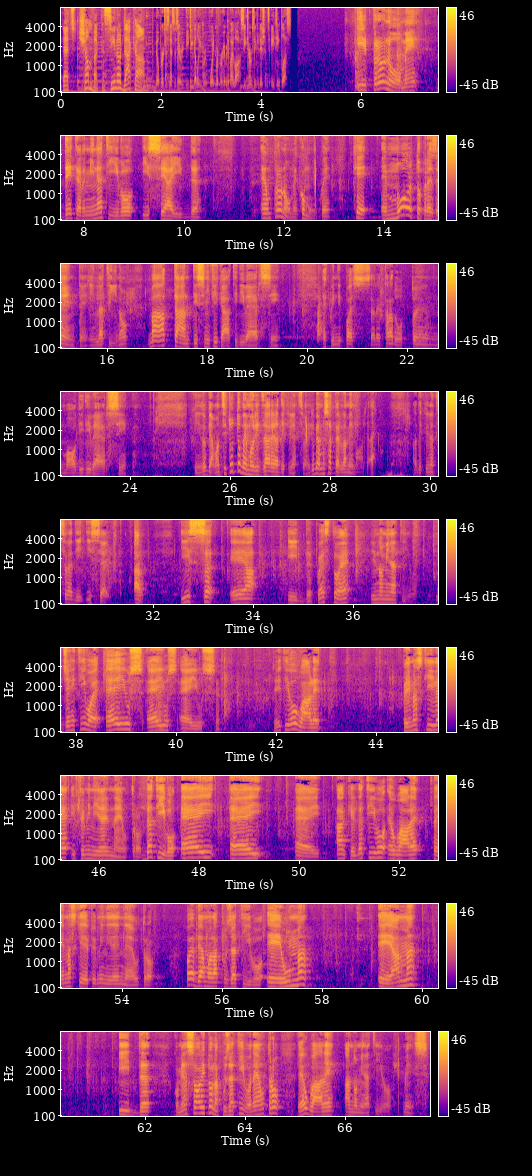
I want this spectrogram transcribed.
That's chumbacasino.com. No purchase necessary. VGW Group. Void were prohibited by law. See terms and conditions. 18 plus. il pronome determinativo isseaid. È un pronome comunque che è molto presente in latino, ma ha tanti significati diversi e quindi può essere tradotto in modi diversi. Quindi dobbiamo anzitutto memorizzare la declinazione, dobbiamo saperla a memoria. Ecco, la declinazione di isseaid. Allora, is, ea, id. Questo è il nominativo. Il genitivo è eius, eius, eius. Genitivo uguale per il maschile, il femminile, il neutro. Dativo ei, ei, ei. Anche il dativo è uguale per il maschile, il femminile e il neutro. Poi abbiamo l'accusativo eum, eam, id. Come al solito l'accusativo neutro è uguale al nominativo. Benissimo.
